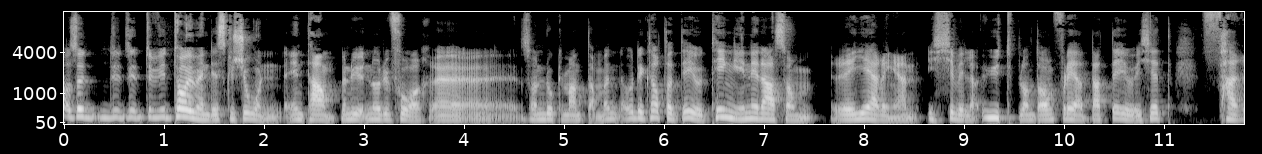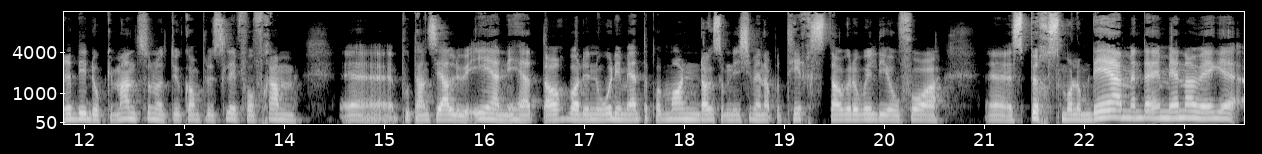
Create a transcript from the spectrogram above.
Altså, du, du, vi tar jo en diskusjon internt når du, når du får eh, sånne dokumenter. Men, og det er klart at det er jo ting inni der som regjeringen ikke vil ha ut, bl.a. fordi at dette er jo ikke et ferdig dokument, sånn at du kan plutselig få frem eh, potensielle uenigheter. Var det noe de mente på mandag som de ikke mener på tirsdag, og da vil de jo få eh, spørsmål om det. Men det mener jo jeg er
